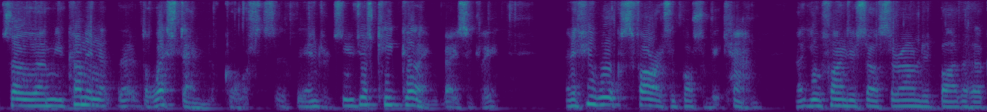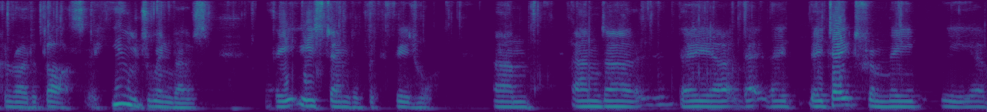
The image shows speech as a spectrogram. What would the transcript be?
So um, you come in at the, the, west end, of course, at the entrance. You just keep going, basically. And if you walk as far as you possibly can, uh, you'll find yourself surrounded by the Herkenrode glass, the huge windows at the east end of the cathedral. Um, and uh, they, uh, they, they, date from the, the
